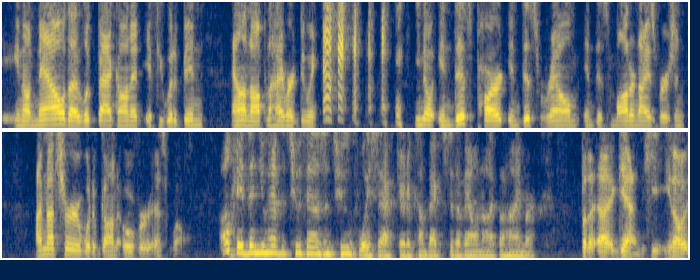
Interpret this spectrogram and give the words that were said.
you know, now that I look back on it, if he would have been Alan Oppenheimer doing, you know, in this part, in this realm, in this modernized version, I'm not sure it would have gone over as well. Okay, then you have the 2002 voice actor to come back instead of Alan Oppenheimer. But uh, again, he, you know,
